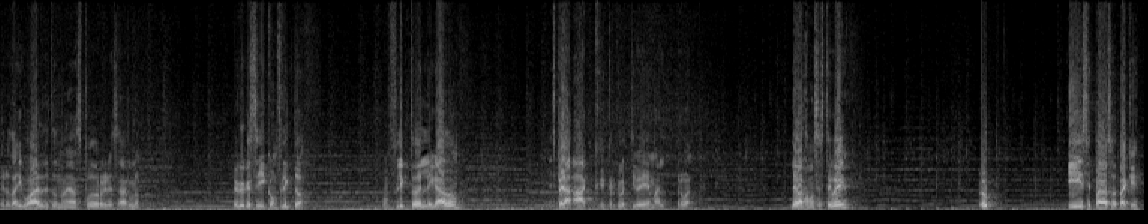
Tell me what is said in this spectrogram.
Pero da igual, de todas maneras puedo regresarlo. Yo creo que sí, conflicto. Conflicto del legado. Espera, ah, que creo que lo activé mal, pero bueno. Le bajamos a este güey. Y se para su ataque.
